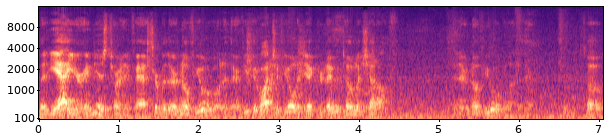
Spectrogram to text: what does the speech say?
But yeah, your engine's turning faster, but there's no fuel going in there. If you could watch a fuel injector, they would totally shut off. And there's no fuel going in there. So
